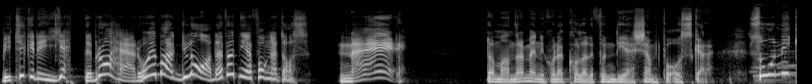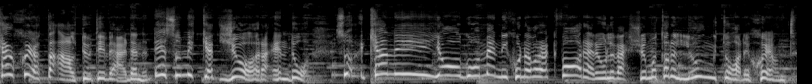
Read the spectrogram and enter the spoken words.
Vi tycker det är jättebra här och är bara glada för att ni har fångat oss. Nej! De andra människorna kollade fundersamt på Oscar. Så ni kan sköta allt ute i världen. Det är så mycket att göra ändå. Så kan jag och människorna vara kvar här i universum och ta det lugnt och ha det skönt?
